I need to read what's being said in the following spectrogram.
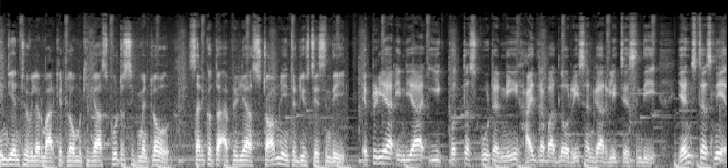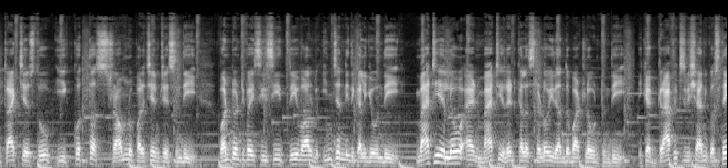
ఇండియన్ టూ వీలర్ మార్కెట్లో ముఖ్యంగా స్కూటర్ సెగ్మెంట్లో సరికొత్త అప్రిలియా స్టామ్ని ఇంట్రడ్యూస్ చేసింది. అప్రిలియా ఇండియా ఈ కొత్త స్కూటర్ని హైదరాబాద్లో రీసెంట్గా రిలీజ్ చేసింది. యంగ్స్టర్స్ని అట్రాక్ట్ చేస్తూ ఈ కొత్త స్ట్రామ్ను పరిచయం చేసింది. One twenty five CC three valve engine ఇది కలిగి ఉంది. Matte yellow and matte red కలర్స్లలో ఇది అందుబాటులో ఉంటుంది. ఇక గ్రాఫిక్స్ విషయానికి వస్తే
